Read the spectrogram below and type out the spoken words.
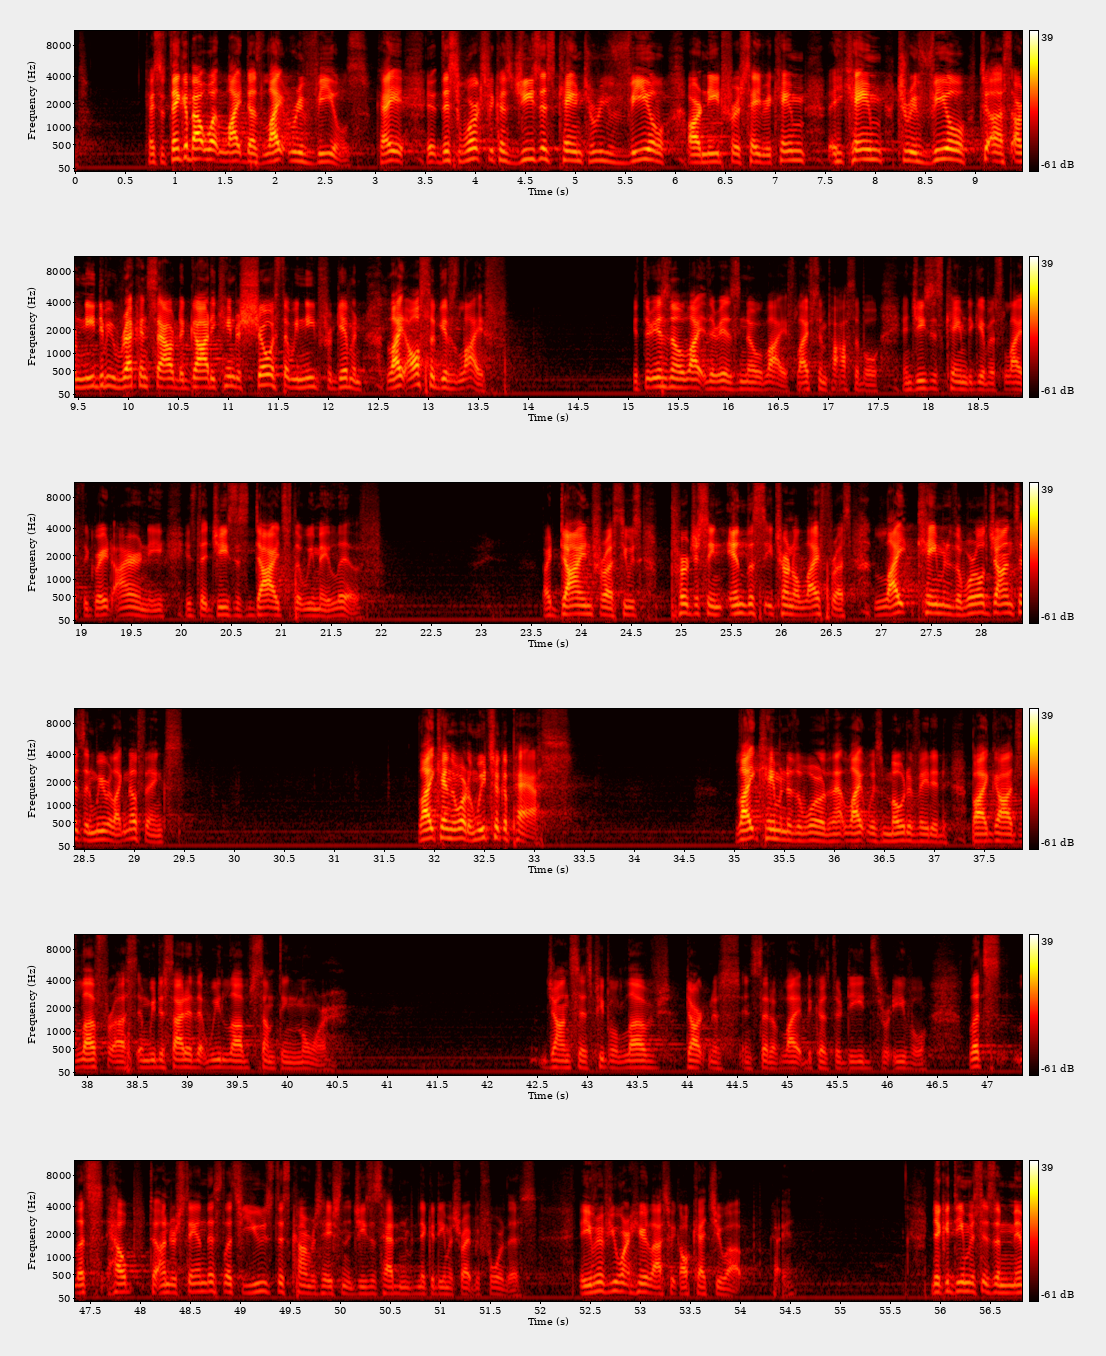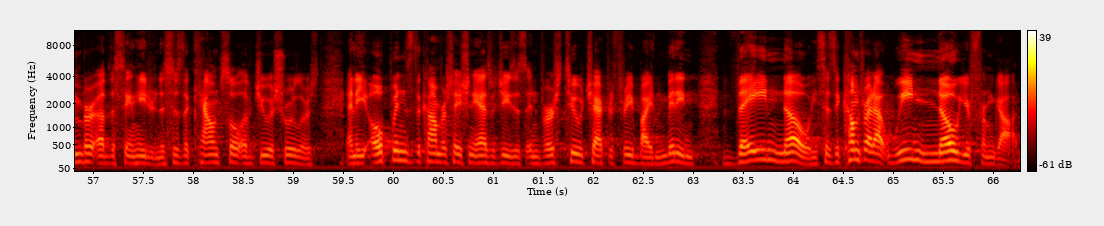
Okay, so think about what light does. Light reveals. Okay, this works because Jesus came to reveal our need for a Savior. He came, he came to reveal to us our need to be reconciled to God. He came to show us that we need forgiven. Light also gives life. If there is no light, there is no life. Life's impossible. And Jesus came to give us life. The great irony is that Jesus died so that we may live. By dying for us, he was purchasing endless eternal life for us. Light came into the world, John says, and we were like, no thanks. Light came into the world, and we took a pass. Light came into the world, and that light was motivated by God's love for us, and we decided that we loved something more. John says people loved darkness instead of light because their deeds were evil. Let's, let's help to understand this. Let's use this conversation that Jesus had with Nicodemus right before this. Even if you weren't here last week, I'll catch you up, okay? Nicodemus is a member of the Sanhedrin. This is the council of Jewish rulers. And he opens the conversation he has with Jesus in verse 2 of chapter 3 by admitting they know. He says, it comes right out, we know you're from God.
